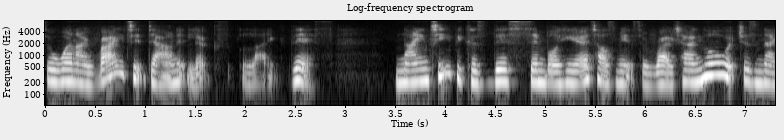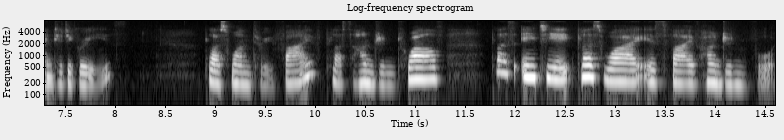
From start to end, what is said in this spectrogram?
So when I write it down, it looks like this. 90, because this symbol here tells me it's a right angle, which is 90 degrees, plus 135, plus 112, plus 88, plus y is 540.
